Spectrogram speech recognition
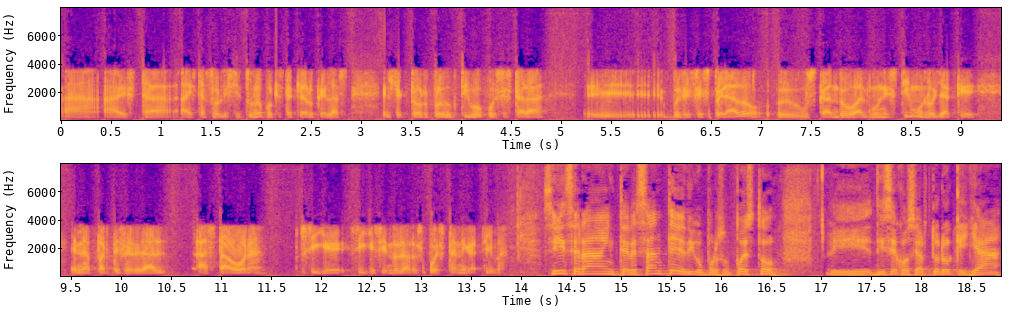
a, esta a esta solicitud porque está claro que las, el sector productivo pues estará eh, pues desesperado eh, buscando algún estímulo ya que en la parte federal hasta ahora sigue sigue siendo la respuesta negativa. Sí, será interesante. Digo, por supuesto, eh, dice José Arturo que ya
